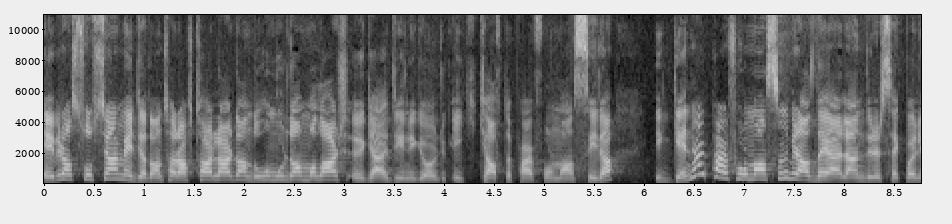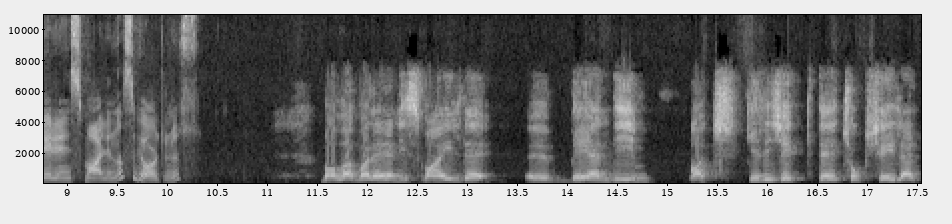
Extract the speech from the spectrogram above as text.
E, biraz sosyal medyadan, taraftarlardan da homurdanmalar e, geldiğini gördük ilk iki hafta performansıyla. E, genel performansını biraz değerlendirirsek Valerian İsmail'i nasıl gördünüz? Valla Valerian İsmail'de e, beğendiğim aç, gelecekte çok şeyler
